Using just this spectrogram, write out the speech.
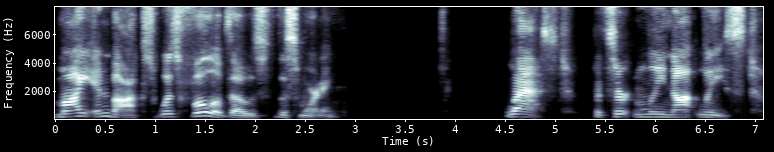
My inbox was full of those this morning. Last, but certainly not least,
